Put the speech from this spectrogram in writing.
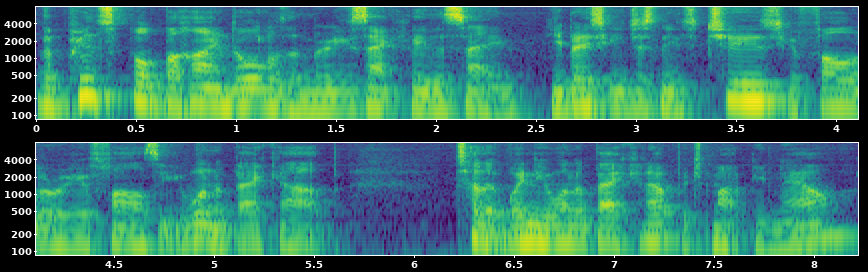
The principle behind all of them are exactly the same. You basically just need to choose your folder or your files that you want to back up. Tell it when you want to back it up, which might be now,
